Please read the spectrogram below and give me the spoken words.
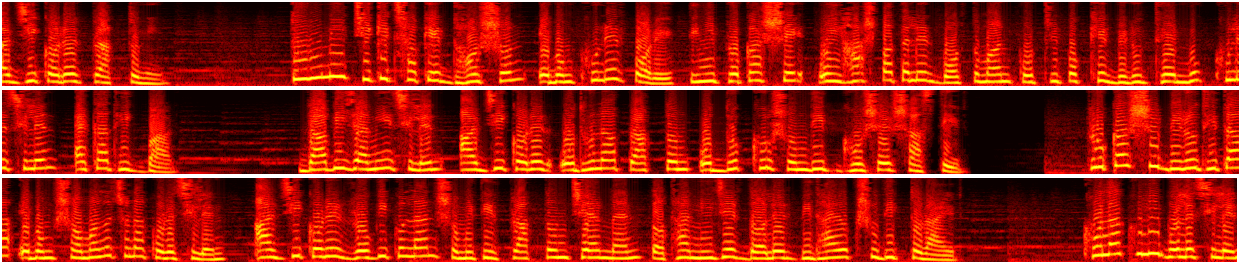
আরজি করের প্রাক্তনী। তরুণী চিকিৎসকের ধর্ষণ এবং খুনের পরে তিনি প্রকাশ্যে ওই হাসপাতালের বর্তমান কর্তৃপক্ষের বিরুদ্ধে মুখ খুলেছিলেন একাধিকবার। দাবি জানিয়েছিলেন আরজি করের অধুনা প্রাক্তন অধ্যক্ষ সন্দীপ ঘোষের শাস্তির। প্রকাশ্যে বিরোধিতা এবং সমালোচনা করেছিলেন আরজি করের রোগী কল্যাণ সমিতির প্রাক্তন চেয়ারম্যান তথা নিজের দলের বিধায়ক সুদীপ্ত রায়ের। খোলাখুলি বলেছিলেন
